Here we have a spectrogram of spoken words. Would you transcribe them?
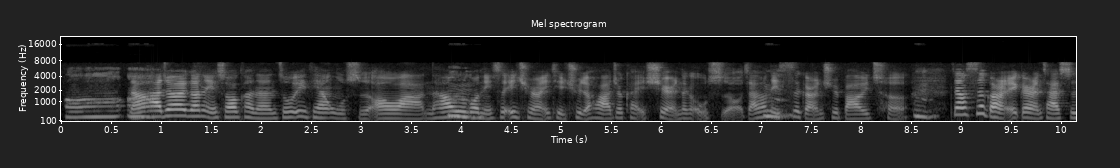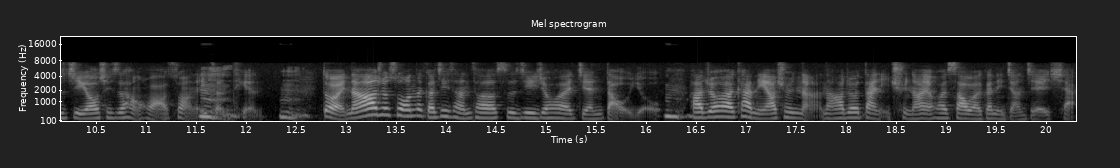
哦。然后他就会跟你说，可能租一天五十欧啊，然后如果你是一群人一起去的话，嗯、就可以 share 那个五十欧。假如说你四个人去包一车，嗯，这样四个人一个人才十几欧，其实很划算的，一整天。嗯。嗯对，然后就说那个计程车司机就会兼导游，嗯，他就会看你要去哪，然后就会带你去，然后也会稍微跟你讲解一下，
